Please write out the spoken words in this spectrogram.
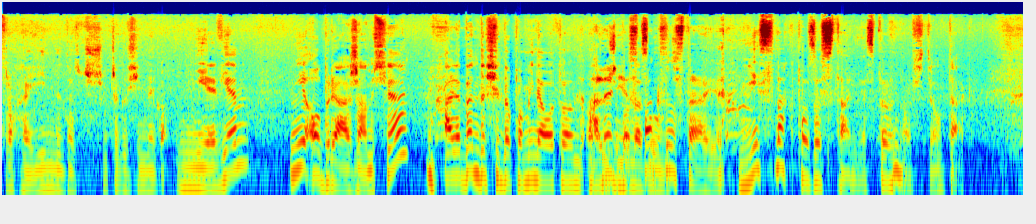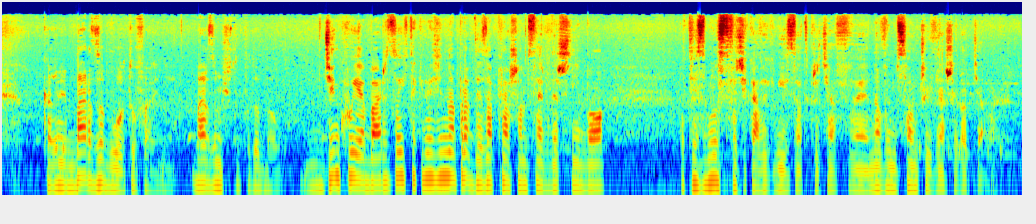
trochę inny, dotyczył czegoś innego. Nie wiem, nie obrażam się, ale będę się dopominał o to, o Ale tym, żeby nie smak zostaje. Niesmak pozostanie, z pewnością, tak. Każdym razie bardzo było tu fajnie. Bardzo mi się to podobało. Dziękuję bardzo i w takim razie naprawdę zapraszam serdecznie, bo, bo to jest mnóstwo ciekawych miejsc do odkrycia w Nowym Sączu i w naszych oddziałach.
